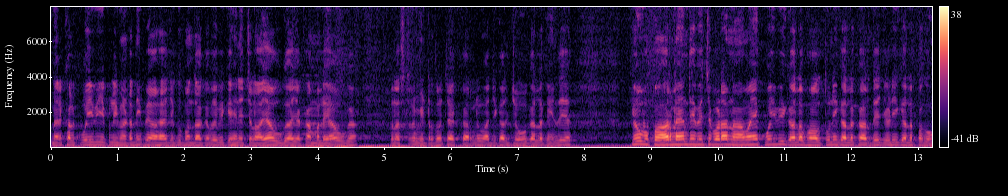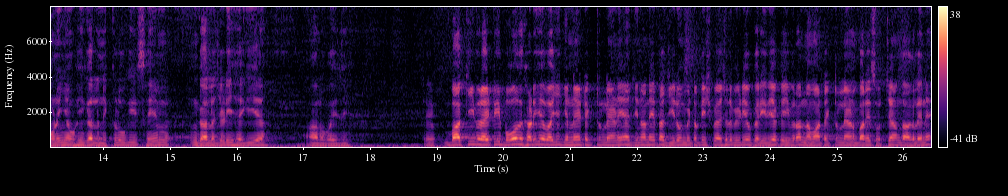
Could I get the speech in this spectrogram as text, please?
ਮੇਰੇ ਖਿਆਲ ਕੋਈ ਵੀ ਇੰਪਲੀਮੈਂਟ ਨਹੀਂ ਪਿਆ ਹੋਇਆ ਜੇ ਕੋਈ ਬੰਦਾ ਕਹੇ ਵੀ ਕਿਸੇ ਨੇ ਚਲਾਇਆ ਹੋਊਗਾ ਜਾਂ ਕੰਮ ਲਿਆ ਹੋਊਗਾ ਕਲਸਟਰ ਮੀਟਰ ਤੋਂ ਚੈੱਕ ਕਰ ਲਿਓ ਅੱਜ ਕੱਲ ਜੋ ਗੱਲ ਕਹਿੰਦੇ ਆ, ਕਿਉਂ ਵਪਾਰ ਲੈਣ ਦੇ ਵਿੱਚ ਬੜਾ ਨਾਮ ਹੈ ਕੋਈ ਵੀ ਗੱਲ ਫਾਲਤੂ ਨਹੀਂ ਗੱਲ ਕਰਦੇ, ਜਿਹੜੀ ਗੱਲ ਪਗਾਉਣੀ ਆ ਉਹੀ ਗੱਲ ਨਿਕਲੂਗੀ ਸੇਮ ਗੱਲ ਜਿਹੜੀ ਹੈਗੀ ਆ ਆ ਲਓ ਬਾਈ ਜੀ। ਤੇ ਬਾਕੀ ਵੈਰਾਈਟੀ ਬਹੁਤ ਖੜੀ ਆ ਬਾਈ ਜੀ ਜਿੰਨੇ ਟਰੈਕਟਰ ਲੈਣੇ ਆ ਜਿਨ੍ਹਾਂ ਨੇ ਤਾਂ 0 ਮੀਟਰ ਦੀ ਸਪੈਸ਼ਲ ਵੀਡੀਓ ਕਰੀ ਦੀ ਆ ਕਈ ਵਾਰ ਨਵਾਂ ਟਰੈਕਟਰ ਲੈਣ ਬਾਰੇ ਸੋਚਿਆ ਹੁੰਦਾ ਅਗਲੇ ਨੇ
